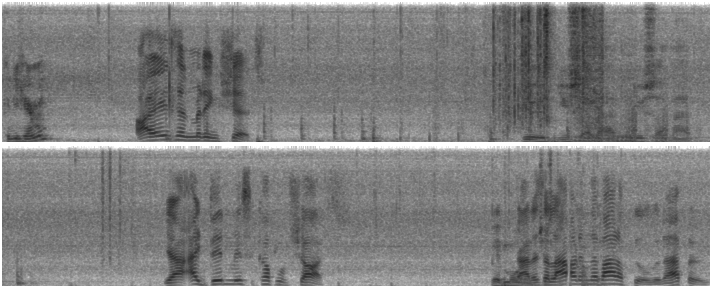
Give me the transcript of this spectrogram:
Can you hear me? I ain't admitting shit. Dude, you saw that. You saw that. Yeah, I did miss a couple of shots. Bit more. That is allowed in the battlefield. It happens.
